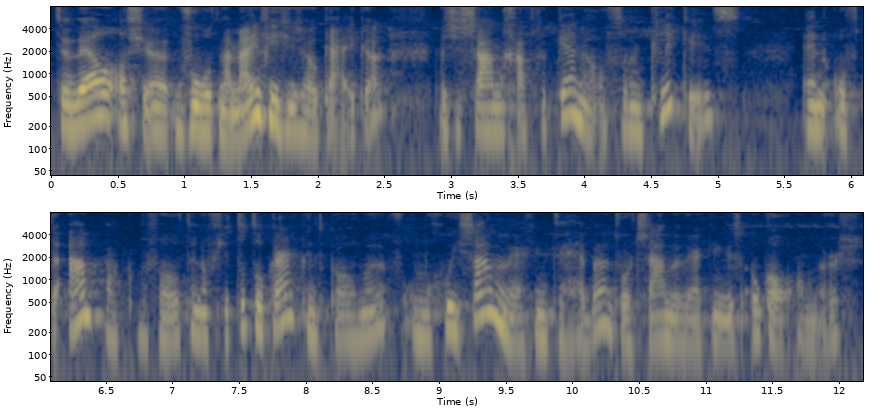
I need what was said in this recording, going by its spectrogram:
Terwijl als je bijvoorbeeld naar mijn visie zou kijken, dat je samen gaat verkennen of er een klik is en of de aanpak bevalt en of je tot elkaar kunt komen om een goede samenwerking te hebben. Het woord samenwerking is ook al anders.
